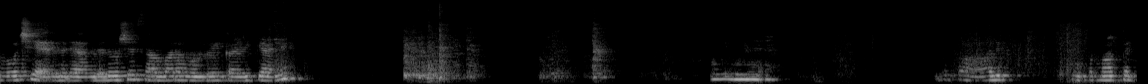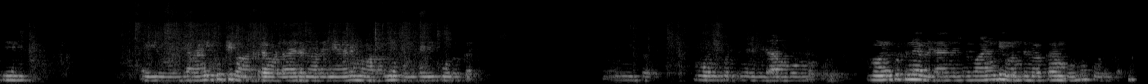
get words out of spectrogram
ദോശയായിരുന്നു രാവിലെ. ദോശ സാമ്പാറും കൊണ്ടുപോയി കഴിക്കാൻ പിന്നെ പാൽ സൂപ്പർ മാർക്കറ്റിൽ അയ്യോ ജാനിക്കുട്ടി മാത്രമേ ഉള്ളായിരുന്നു. അത് ഞാൻ മറന്നു കൊണ്ടുപോയി കൊടുക്കാൻ. ഇനിയിപ്പോൾ മോനിക്കുട്ടിനെ വിടാൻ പോകുമ്പോൾ കൊടുക്കും. മോനിക്കുട്ടിനെ വിടാൻ വണ്ടി കൊണ്ട് വെക്കാൻ പോകുമ്പോൾ കൊടുക്കാം.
